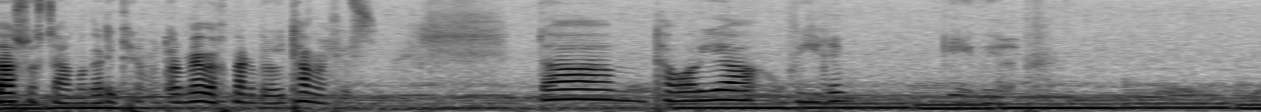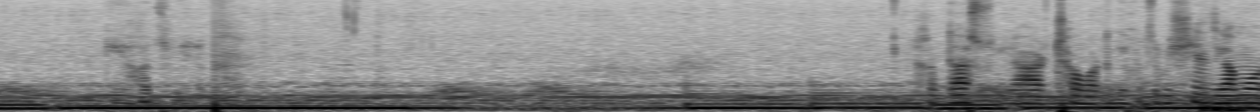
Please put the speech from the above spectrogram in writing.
დასვას ძალიან მაგარი იქნება, იმიტომ რომ მე ვეხმარები რომ ითამაშოს. და თავარია ვიღებ კი ვიღებ. კი ხაც ვიღებ. ხა დასვი რა არ ჩავარდი ხო წები შენს გამო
